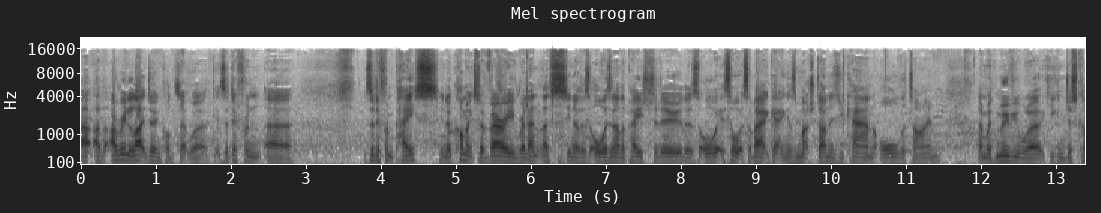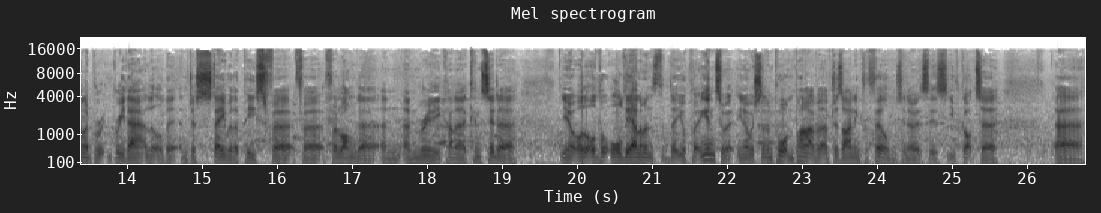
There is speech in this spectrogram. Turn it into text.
I, I, I really like doing concept work. It's a different. Uh, it's a different pace. You know, comics are very relentless. You know, there's always another page to do. There's always it's always about getting as much done as you can all the time. And with movie work, you can just kind of br- breathe out a little bit and just stay with a piece for, for, for longer and, and really kind of consider you know all, all, the, all the elements that, that you're putting into it. You know, which is an important part of, of designing for films. You know, it's, it's you've got to. Uh,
